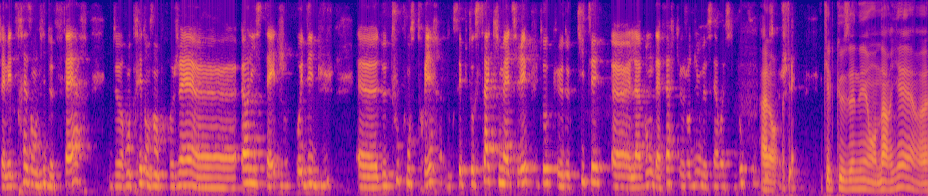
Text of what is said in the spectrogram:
J'avais très envie de faire, de rentrer dans un projet euh, early stage au début, de tout construire. Donc c'est plutôt ça qui m'a attiré plutôt que de quitter la banque d'affaires qui aujourd'hui me sert aussi beaucoup. Alors, quelques années en arrière, euh,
